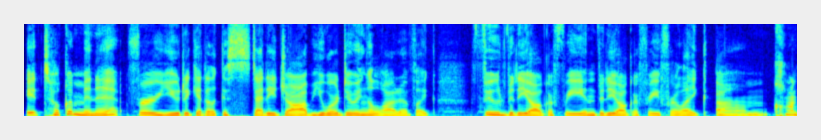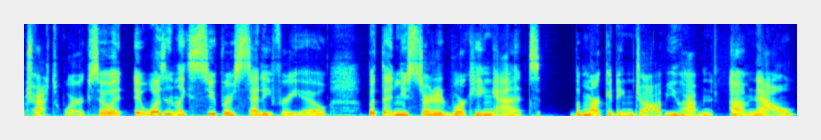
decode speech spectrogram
it took a minute for you to get like a steady job. You were doing a lot of like food videography and videography for like um, contract work. So it, it wasn't like super steady for you. But then you started working at the marketing job you have um, now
